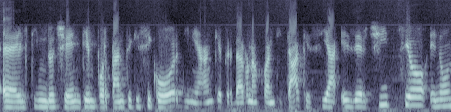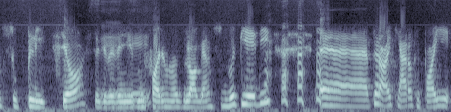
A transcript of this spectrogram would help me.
eh, il team docenti è importante che si coordini anche per dare una quantità che sia esercizio e non supplizio, se Sì. deve venirmi fuori uno slogan su due piedi, eh, però è chiaro che poi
